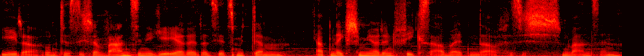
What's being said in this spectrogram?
jeder. Und das ist eine wahnsinnige Ehre, dass ich jetzt mit dem ab nächstem Jahr den Fix arbeiten darf. Das ist ein Wahnsinn.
